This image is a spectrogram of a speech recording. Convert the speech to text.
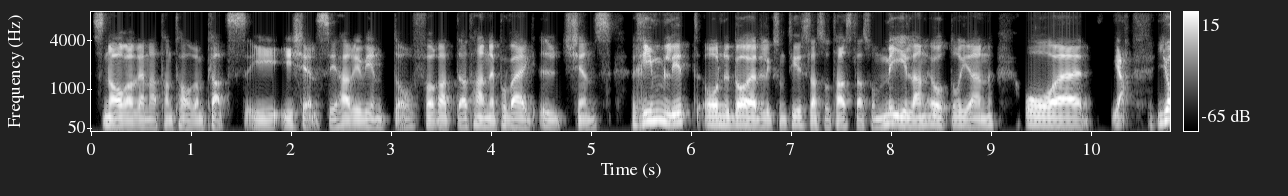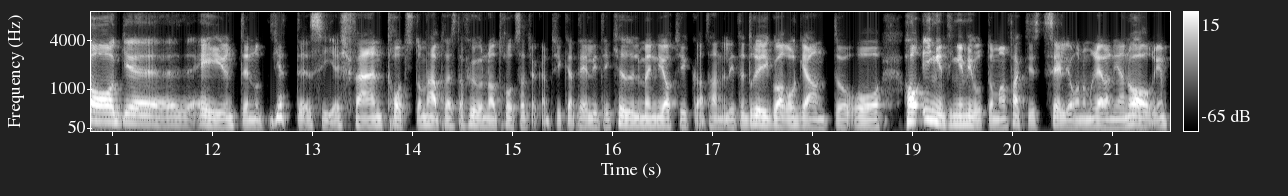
snarare än att han tar en plats i, i Chelsea här i vinter. För att, att han är på väg ut känns rimligt och nu börjar det liksom tisslas och tasslas om Milan återigen. Och eh, ja, jag eh, är ju inte något jätte fan trots de här prestationerna, trots att jag kan tycka att det är lite kul, men jag tycker att han är lite dryg och arrogant och, och har ingenting emot om man faktiskt säljer honom redan i januari.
